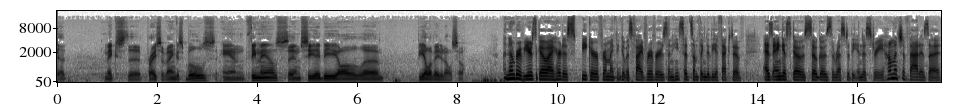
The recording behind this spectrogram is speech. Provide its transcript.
that makes the price of Angus bulls and females and CAB all uh, be elevated also. A number of years ago, I heard a speaker from, I think it was Five Rivers, and he said something to the effect of, as Angus goes, so goes the rest of the industry. How much of that is a,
